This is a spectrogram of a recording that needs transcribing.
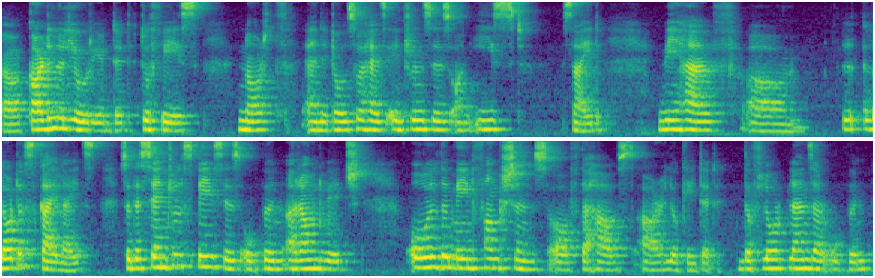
uh, cardinally oriented to face north and it also has entrances on east side. We have um, a lot of skylights. So the central space is open around which all the main functions of the house are located. The floor plans are open.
